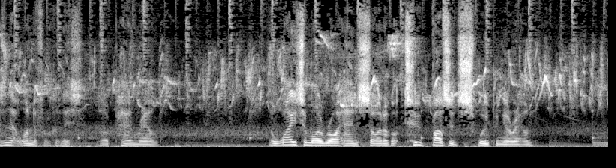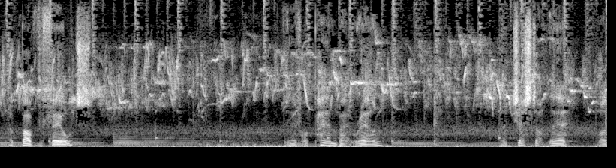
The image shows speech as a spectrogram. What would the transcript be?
Isn't that wonderful? Look at this. I'll pan round. Away to my right hand side, I've got two buzzards swooping around above the fields. And if I pan back round, they're just up there. Well,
